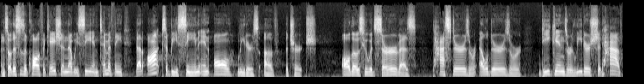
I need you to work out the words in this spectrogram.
And so this is a qualification that we see in Timothy that ought to be seen in all leaders of the church. All those who would serve as pastors or elders or deacons or leaders should have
